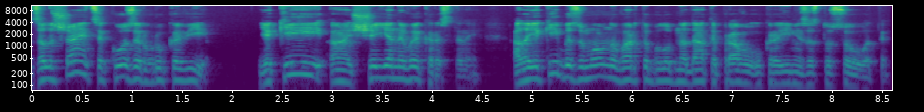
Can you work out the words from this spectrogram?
залишається козир в рукаві, який ще є невикористаний, але який безумовно варто було б надати право Україні застосовувати.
